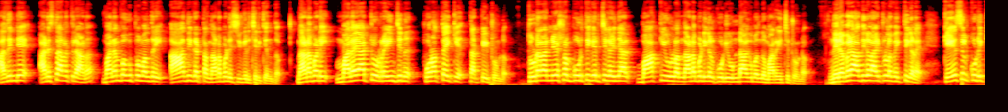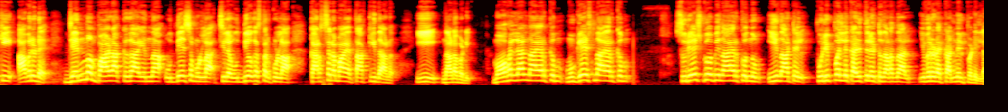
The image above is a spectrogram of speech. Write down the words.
അതിന്റെ അടിസ്ഥാനത്തിലാണ് വനം വകുപ്പ് മന്ത്രി ആദ്യഘട്ട നടപടി സ്വീകരിച്ചിരിക്കുന്നത്. നടപടി മലയാറ്റൂർ റേഞ്ചിന് പുറത്തേക്ക് തട്ടിയിട്ടുണ്ട്. തുടരന്വേഷണം പൂർത്തീകരിച്ചു കഴിഞ്ഞാൽ ബാക്കിയുള്ള നടപടികൾ കൂടി ഉണ്ടാകുമെന്നും അറിയിച്ചിട്ടുണ്ട്. നിരപരാധികളായിട്ടുള്ള വ്യക്തികളെ കേസിൽ കുടുക്കി അവരുടെ ജന്മം പാഴാക്കുക എന്ന ഉദ്ദേശമുള്ള ചില ഉദ്യോഗസ്ഥർക്കുള്ള കർശനമായ താക്കീതാണ് ഈ നടപടി. മോഹൻലാൽ നായർക്കും മുകേഷ് നായർക്കും സുരേഷ് ഗോപി നായർക്കൊന്നും ഈ നാട്ടിൽ പുലിപ്പല്ല് കഴുത്തിലിട്ട് നടന്നാൽ ഇവരുടെ കണ്ണിൽപ്പെടില്ല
